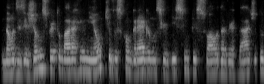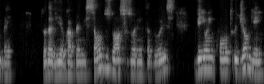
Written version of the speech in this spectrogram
Não desejamos perturbar a reunião que vos congrega no serviço impessoal da verdade e do bem. Todavia, com a permissão dos nossos orientadores, venho ao encontro de alguém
